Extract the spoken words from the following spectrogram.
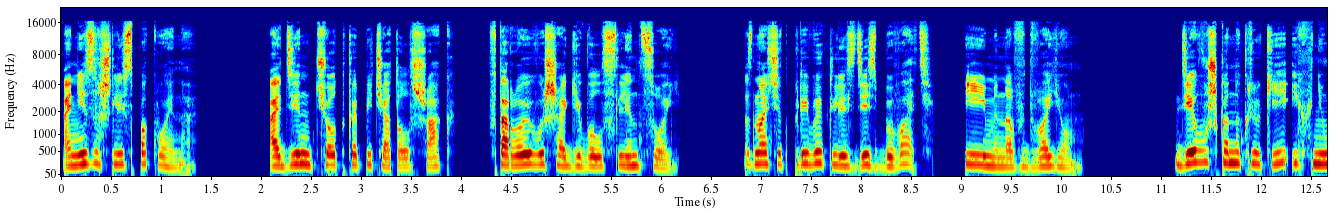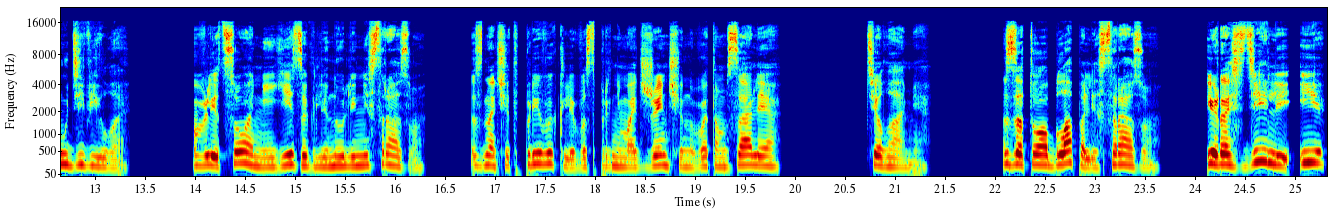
Они зашли спокойно. Один четко печатал шаг, второй вышагивал с линцой. Значит, привыкли здесь бывать, и именно вдвоем. Девушка на крюке их не удивила. В лицо они ей заглянули не сразу. Значит, привыкли воспринимать женщину в этом зале телами. Зато облапали сразу. И раздели, и...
